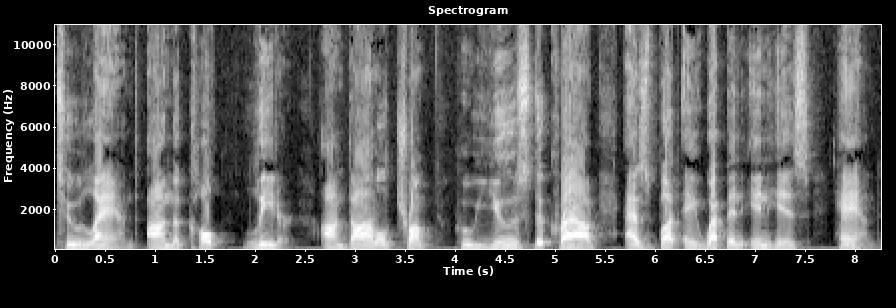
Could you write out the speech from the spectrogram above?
to land on the cult leader, on Donald Trump, who used the crowd as but a weapon in his hand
